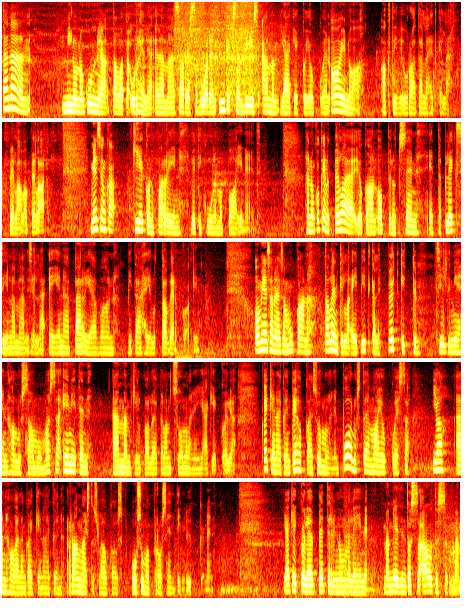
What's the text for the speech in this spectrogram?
Tänään minun on kunnia tavata urheilijaelämää sarjassa vuoden 1995 MM-jääkiekkojoukkueen ainoa aktiiviuraa tällä hetkellä pelaava pelaaja. Mies, jonka kiekon pariin veti kuulemma paineet. Hän on kokenut pelaaja, joka on oppinut sen, että pleksiin lämäämisellä ei enää pärjää, vaan pitää heiluttaa verkkoakin. Omien sanojensa mukaan talentilla ei pitkälle pötkitty, silti miehen hallussa on muun muassa eniten MM-kilpailuja pelannut suomalainen jääkiekkoilija. Kaikkien aikojen tehokkain suomalainen puolustaja maajoukkueessa ja NHLn kaikkien aikojen rangaistuslaukaus osumaprosentin ykkönen. Jääkiekkoilija Petteri Nummeliin, mä mietin tuossa autossa, kun mä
